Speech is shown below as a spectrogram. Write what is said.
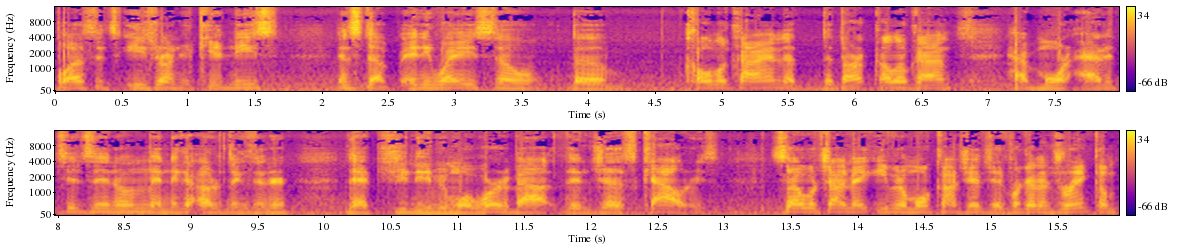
Plus, it's easier on your kidneys and stuff anyway. So the cola kind, the, the dark color kind, have more additives in them, and they got other things in there that you need to be more worried about than just calories. So we're trying to make even more conscientious. If we're going to drink them,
